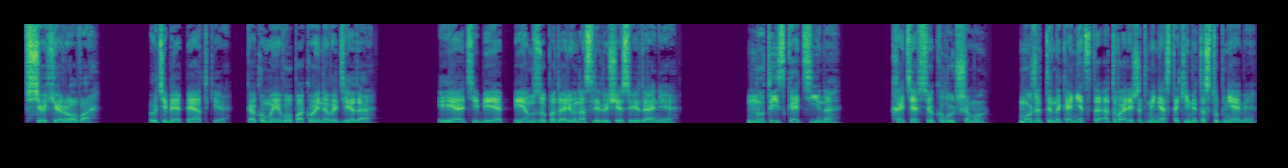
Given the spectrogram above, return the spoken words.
Все херово. У тебя пятки, как у моего покойного деда. Я тебе Пемзу подарю на следующее свидание». «Ну ты и скотина. Хотя все к лучшему. Может, ты наконец-то отвалишь от меня с такими-то ступнями».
